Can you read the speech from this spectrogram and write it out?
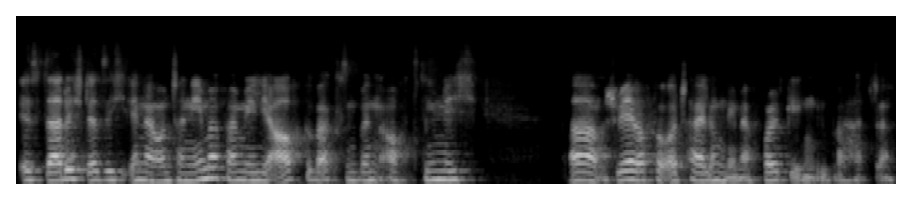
ist dadurch, dass ich in einer Unternehmerfamilie aufgewachsen bin, auch ziemlich äh, schwere Verurteilungen dem Erfolg gegenüber hatte.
